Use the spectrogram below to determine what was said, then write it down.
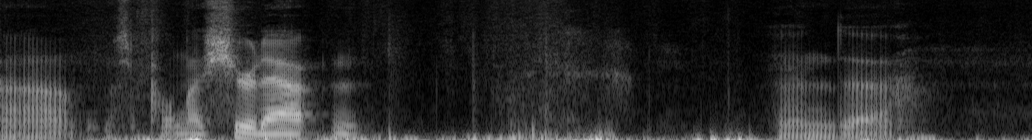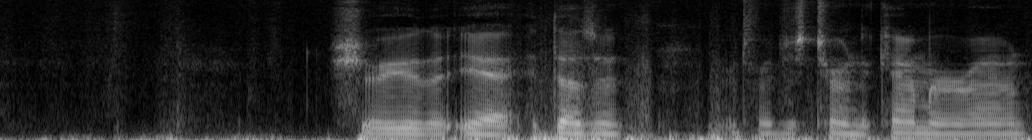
Uh, let's pull my shirt out and, and uh, show you that, yeah, it doesn't, if I just turn the camera around,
